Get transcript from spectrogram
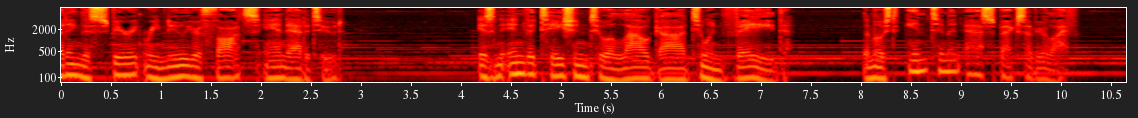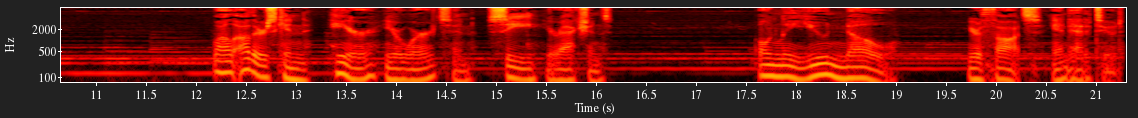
Letting the Spirit renew your thoughts and attitude is an invitation to allow God to invade the most intimate aspects of your life. While others can hear your words and see your actions, only you know your thoughts and attitude.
